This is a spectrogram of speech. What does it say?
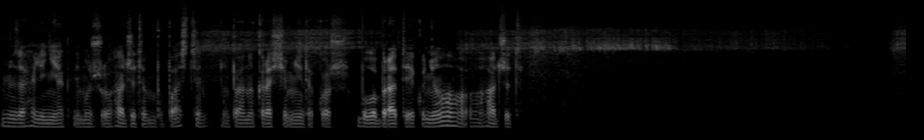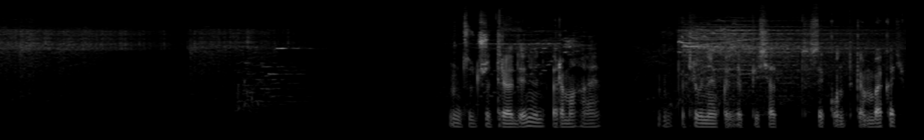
Взагалі ніяк не можу гаджетом попасти. Напевно, краще мені також було брати, як у нього гаджет. Ну, тут вже 3-1 він перемагає. Ну, Потрібно якось за 50 секунд камбекать.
